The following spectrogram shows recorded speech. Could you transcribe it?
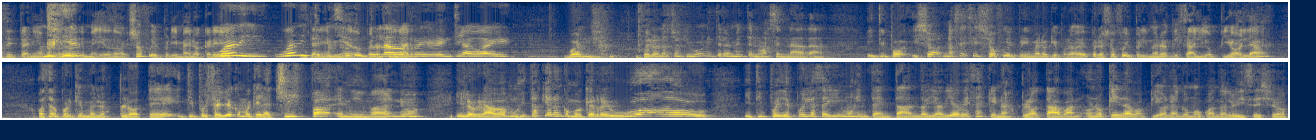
sea, tenía miedo que medio dolor. Yo fui el primero, creo. Wadi, Wadi, Y ¿qué tenía pasó miedo, pero al final- re enclavo ahí? Bueno, pero los chasquibooms literalmente no hacen nada. Y tipo, y yo, no sé si yo fui el primero que probé, pero yo fui el primero que salió piola. O sea, porque me lo exploté y tipo, y salió como que la chispa en mi mano y lo grabamos y todos quedaron como que re wow. Y tipo, y después lo seguimos intentando y había veces que no explotaban o no quedaba piola como cuando lo hice yo.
